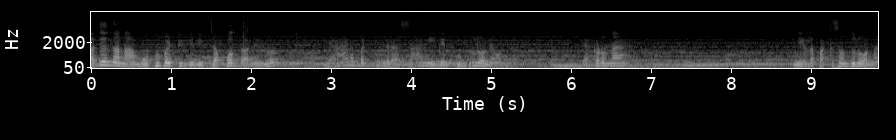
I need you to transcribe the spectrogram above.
అదేందా నా ముప్పు పట్టింది? నీకు చెప్పొద్దా నేను? ఏడ పట్టిందిరా సామి? నేను గుంటూరులోనే ఉన్నా. ఎక్కడున్నా? నీళ్ళ పక్క సందులో ఉన్నా.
